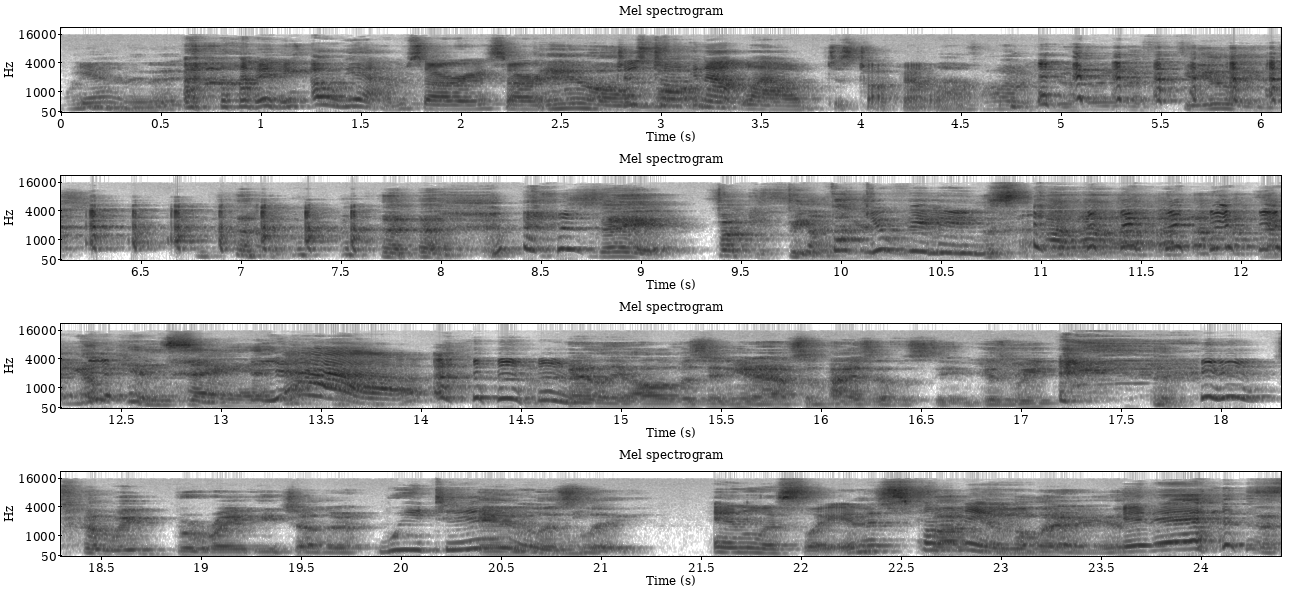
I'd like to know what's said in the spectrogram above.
Wait Yeah. a minute. oh, yeah. I'm sorry. Sorry. Damn, Just talking out loud. Just talking out loud. Fuck, you hurt my feelings. Say it. Fuck your feelings. Fuck your feelings. You can say it. yeah. Apparently, all of us in here have some high self esteem because we we berate each other we do. endlessly. Endlessly. And it's, funny. fucking hilarious. It is.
